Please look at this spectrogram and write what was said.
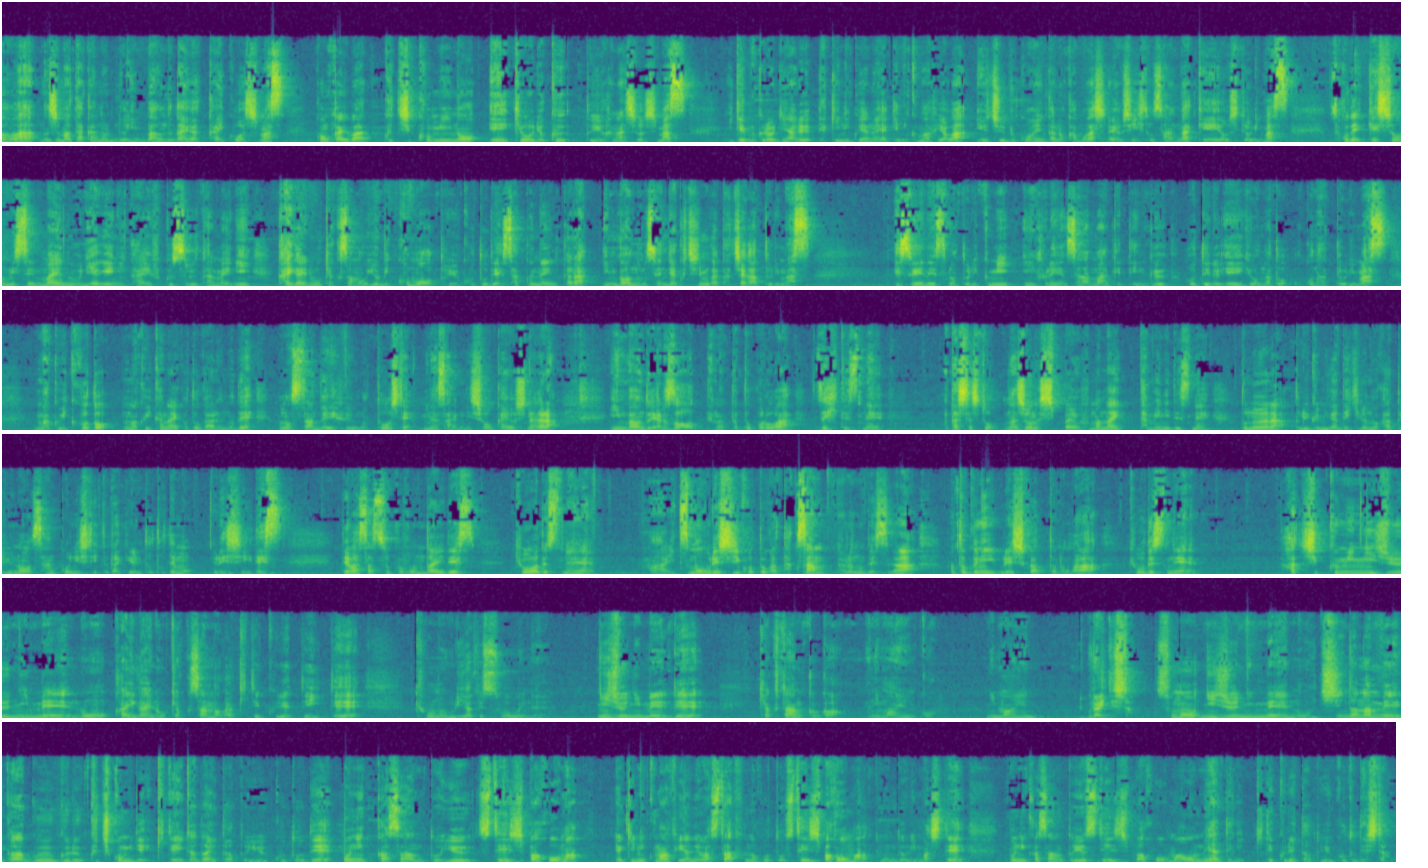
ばんは。野島貴則のインバウンド大学開校します。今回は口コミの影響力という話をします。池袋にある焼肉屋の焼肉マフィアは YouTube 講演家の鴨頭義人さんが経営をしております。そこで月賞2000万円の売り上げに回復するために海外のお客様を呼び込もうということで昨年からインバウンドの戦略チームが立ち上がっております。SNS の取り組みインフルエンサーマーケティングホテル営業など行っております。うまくいくことうまくいかないことがあるのでこのスタンド FM を通して皆さんに紹介をしながらインバウンドやるぞってなったところは是非ですね私たちと同じような失敗を踏まないためにですねどのような取り組みができるのかというのを参考にしていただけるととても嬉しいです。では早速本題です。今日はですねまあ、いつも嬉しいことがたくさんあるのですが、まあ、特に嬉しかったのが今日ですね8組22名の海外のお客様が来てくれていて今日の売り上げすごいね。22名で客単価が2万円か。2万円ぐらいでした。その22名のうち7名が Google 口コミで来ていただいたということでボニカさんというステージパフォーマー焼肉マフィアではスタッフのことをステージパフォーマーと呼んでおりましてボニカさんというステージパフォーマーを目当てに来てくれたということでした。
